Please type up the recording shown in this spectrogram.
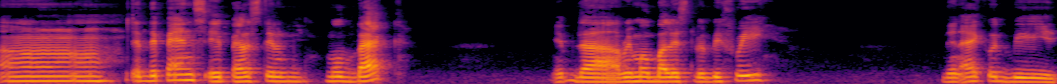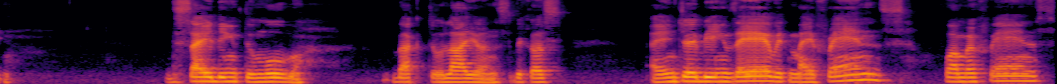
um, it depends if I'll still move back if the removalist will be free then I could be deciding to move back to Lions because I enjoy being there with my friends, former friends,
